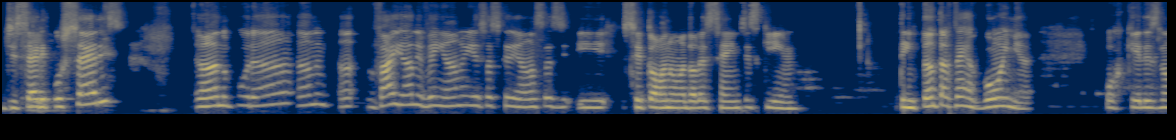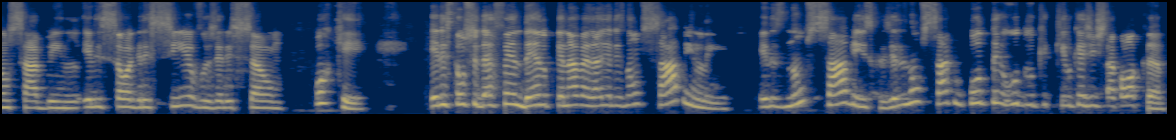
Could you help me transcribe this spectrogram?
de série por séries ano por ano, ano, vai ano e vem ano, e essas crianças e se tornam adolescentes que têm tanta vergonha porque eles não sabem, eles são agressivos, eles são. Por quê? Eles estão se defendendo porque, na verdade, eles não sabem ler, eles não sabem escrever, eles não sabem o conteúdo daquilo que a gente está colocando.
